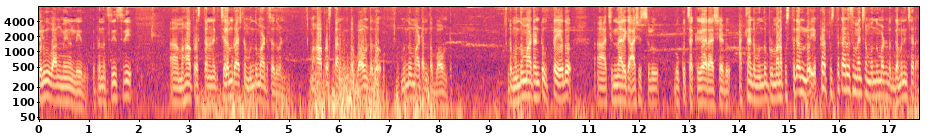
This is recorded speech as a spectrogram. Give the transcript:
తెలుగు వాంగ్మయం లేదు. ఎప్పుడన్నా శ్రీశ్రీ మహాప్రస్థానానికి చలం రాసిన ముందు మాట చదవండి. మహాప్రస్థానం ఎంత బాగుంటుందో ముందు మాట అంత బాగుంటుంది. అంటే ముందు మాట అంటే ఉత్త ఏదో చిన్నారికి ఆశీస్సులు బుక్ చక్కగా రాశాడు. అట్లాంటి ముందు ఇప్పుడు మన పుస్తకంలో ఎక్కడ పుస్తకానికి సంబంధించిన ముందు మాట ఉంటుంది గమనించారా?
